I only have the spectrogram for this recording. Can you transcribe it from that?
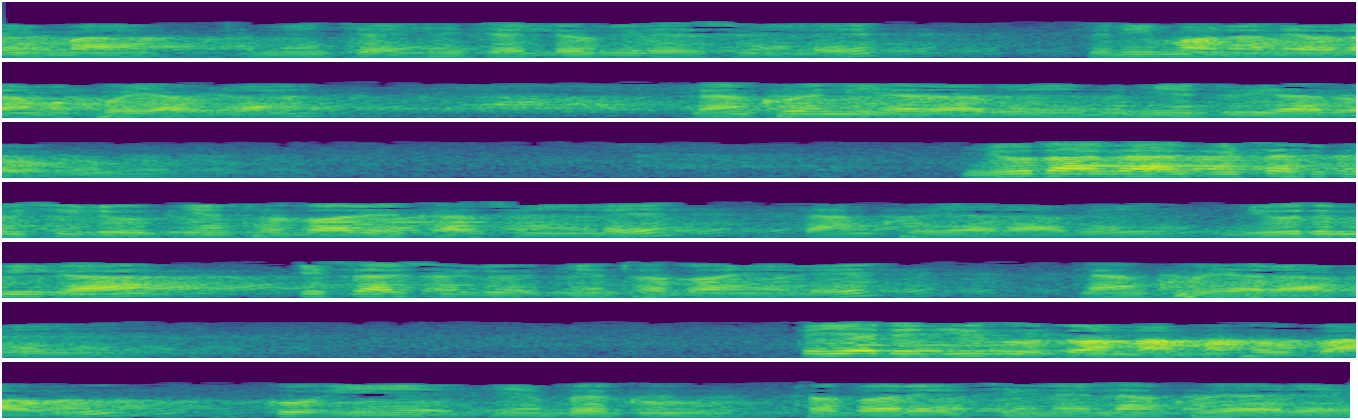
အိမ်မှာသမင်းချက်ဟင်းချက်လုပ်နေတယ်ဆိုရင်လေဇနီးမောင်နှံနဲ့လမ်းမခွဲရဘူးလားလမ်းခွဲနေရတာပဲမမြင်တွေ့ရတော့ဘူးမျိုးသားကကိစ္စတစ်ခုရှိလို့ပြင်ထွက်သွားတဲ့အခါဆိုရင်လေလမ်းခွဲရတာပဲမျိုးသမီးက ကိစ္စရှိလို့ပြင်ထွက်သွားရင်လေလမ်းခွဲရတာပဲတရားတကြီးကိုသွားမှမဟုတ်ပါဘူးကိုယ်အင်းရဲ့အပြင်ဘက်ကိုထွက်သွားတဲ့အချိန်နဲ့လမ်းခွဲရတယ်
